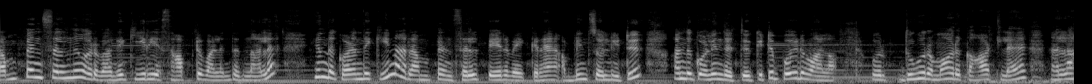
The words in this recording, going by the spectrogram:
ரம்பென்சல்னு ஒரு வகை கீரியை சாப்பிட்டு வளர்ந்ததுனால இந்த குழந்தைக்கு நான் ரம்பென்சல் பேர் வைக்கிறேன் அப்படின்னு சொல்லிட்டு அந்த குழந்தை தூக்கிட்டு போயிடுவாளாம். ஒரு தூரமாக ஒரு காட்டில் நல்லா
